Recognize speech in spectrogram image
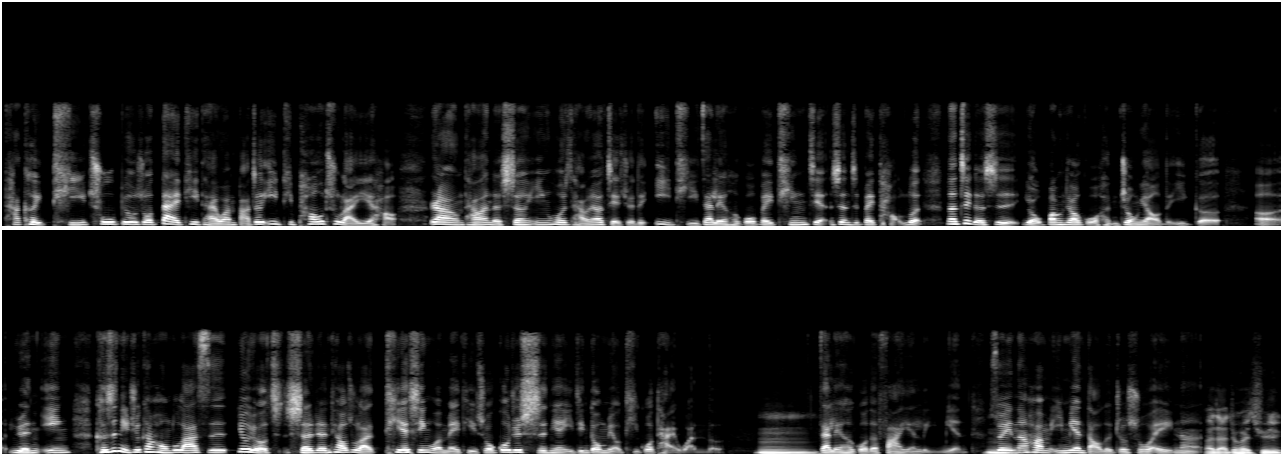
他可以提出，比如说代替台湾把这个议题抛出来也好，让台湾的声音或者台湾要解决的议题在联合国被听见，甚至被讨论。那这个是有邦交国很重要的一个呃原因。可是你去看洪都拉斯，又有神人跳出来贴新闻媒体说，过去十年已经都没有提过台湾了。嗯，在联合国的发言里面，嗯、所以呢，他们一面倒的就说：“哎，那大家就会去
